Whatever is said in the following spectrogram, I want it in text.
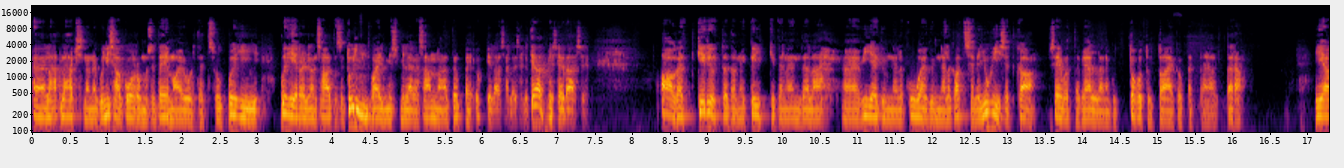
läheb, läheb sinna nagu lisakoormuse teema juurde, et su põhi, põhiroll on saada see tund valmis, millega sa annad õppe, õpilasele selle teadmise edasi aga et kirjutada nüüd kõikidele nendele äh, viiekümnele, kuuekümnele katsele juhised ka, see võtab jälle nagu tohutult aega õpetajalt ära. ja,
